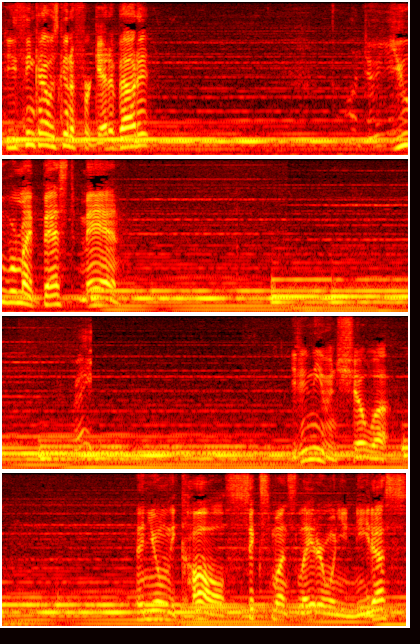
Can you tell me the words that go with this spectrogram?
Do you think I was gonna forget about it? Oh, do you? You were my best man. Right. You didn't even show up. Then you only call six months later when you need us?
